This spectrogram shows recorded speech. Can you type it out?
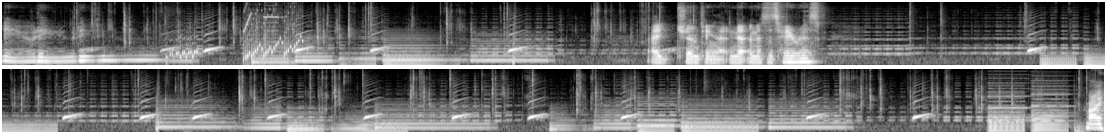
Do, do, do. I shouldn't taken that unnecessary risk. Bye.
